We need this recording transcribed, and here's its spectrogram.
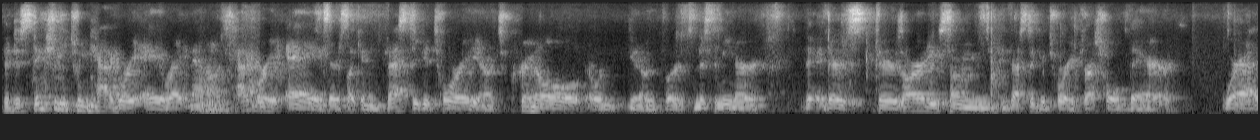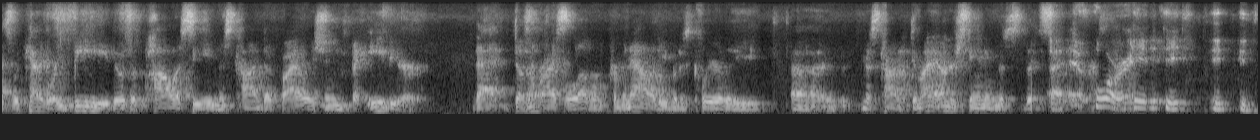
the distinction between category A right now is category A, there's like an investigatory, you know, it's criminal or, you know, whether it's misdemeanor. There's, there's already some investigatory threshold there. Whereas with category B, those are policy, misconduct violations, behavior that doesn't rise to the level of criminality, but is clearly uh, misconduct. Am I understanding this? this? Uh, Or it, it, it, it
